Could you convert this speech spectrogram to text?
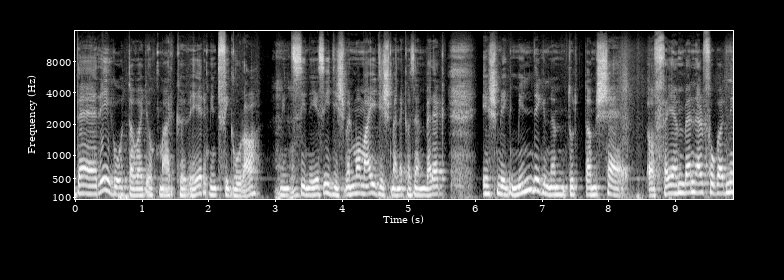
de régóta vagyok már kövér, mint figura, mint színész, így is, mert ma már így ismernek az emberek, és még mindig nem tudtam se a fejemben elfogadni,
